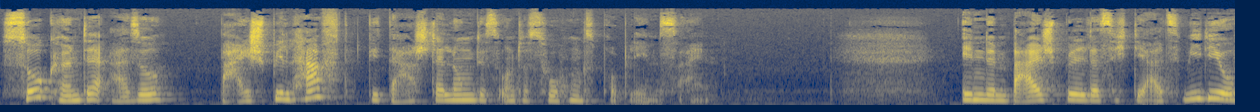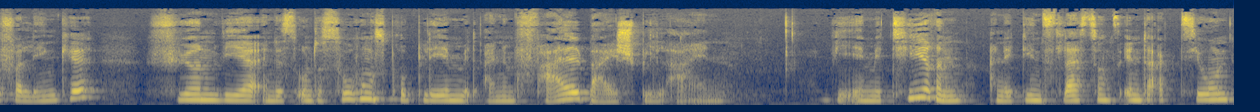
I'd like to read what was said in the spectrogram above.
So könnte also beispielhaft die Darstellung des Untersuchungsproblems sein. In dem Beispiel, das ich dir als Video verlinke, führen wir in das Untersuchungsproblem mit einem Fallbeispiel ein. Wir imitieren eine Dienstleistungsinteraktion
